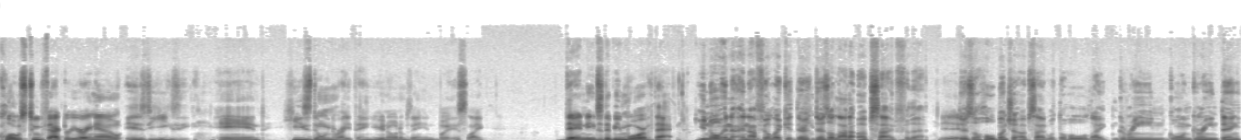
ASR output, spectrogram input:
close to factory right now is Yeezy, and he's doing the right thing. You know what I'm saying? But it's like there needs to be more of that. You know, and and I feel like it, there, there's a lot of upside for that. Yeah. There's a whole bunch of upside with the whole like green going green thing.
